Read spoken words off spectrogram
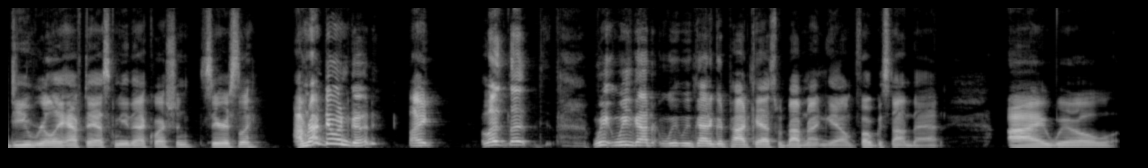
Do you really have to ask me that question? Seriously? I'm not doing good. Like, let, let we we've got we, we've got a good podcast with Bob Nightengale focused on that. I will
